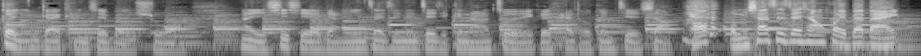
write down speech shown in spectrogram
更应该看这本书哦。那也谢谢梁英在今天这集跟大家做的一个开头跟介绍。好，我们下次再相会，拜拜。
